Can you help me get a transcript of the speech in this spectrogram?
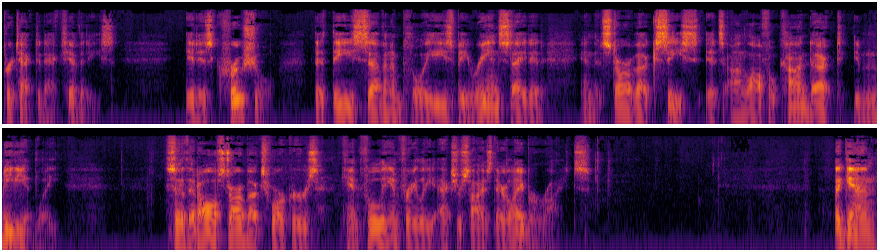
protected activities. It is crucial that these seven employees be reinstated and that Starbucks cease its unlawful conduct immediately so that all Starbucks workers can fully and freely exercise their labor rights. Again,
